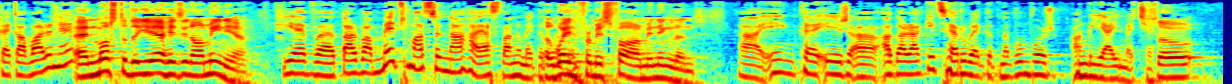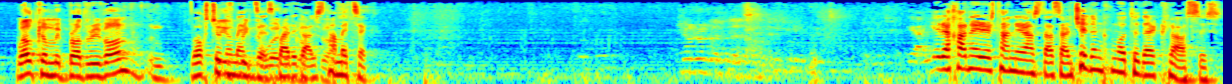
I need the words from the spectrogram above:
ղեկավարն է And most of the year he's in Armenia, եւ ը, տարվա մեծ մասը նա Հայաստանում է away գտնվում։ from his farm in England. Ա, Ինքը իր ը, ագարակից հեռու է գտնվում, որ Անգլիայի մեջ է։ So, welcome, Brother Ivan. And please Ողջունում bring ենք the ձեզ, word of բարի God գալիս, to us. համեցեք։ Երեխաներ երթան իրանց դասարան, children can go to their classes.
